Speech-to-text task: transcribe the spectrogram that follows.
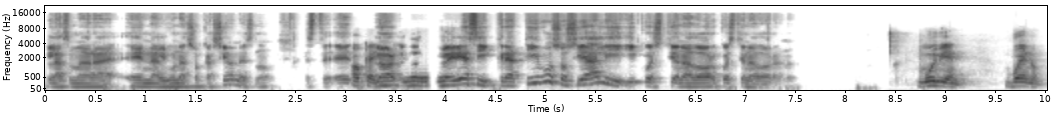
plasmar en algunas ocasiones, ¿no? Este, eh, lo, diría así, creativo, social y, cuestionador, cuestionadora, ¿no? Muy bien. Bueno,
